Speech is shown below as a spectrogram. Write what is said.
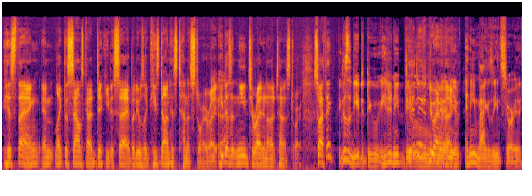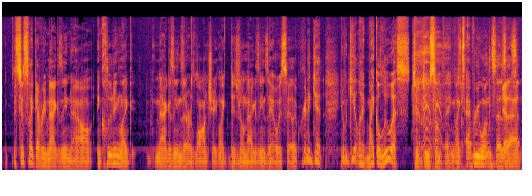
His thing, and like this sounds kind of dicky to say, but he was like, he's done his tennis story, right? He doesn't need to write another tennis story. So I think He doesn't need to do. He didn't need to do. He didn't need to do anything. Any, any magazine story. It's just like every magazine now, including like magazines that are launching, like digital magazines. They always say like, we're gonna get, you know, we get like Michael Lewis to do something. like everyone says Yes. that.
